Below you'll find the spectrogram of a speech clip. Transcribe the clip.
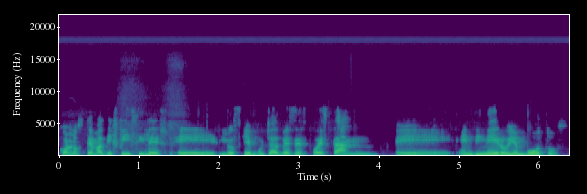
con los temas difíciles, eh, los que muchas veces cuestan eh, en dinero y en votos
